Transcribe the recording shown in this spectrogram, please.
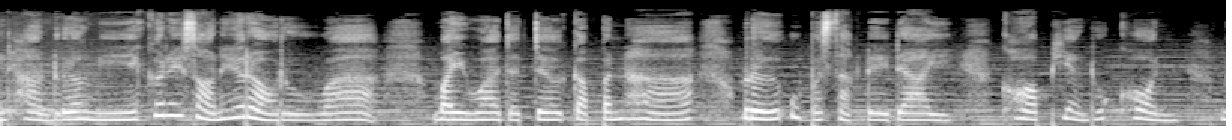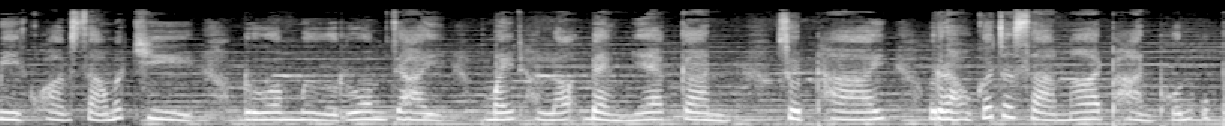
ิทานเรื่องนี้ก็ได้สอนให้เรารู้ว่า ไม่ว่าจะเจอกับปัญหาหรืออุปสรรคใด ๆ ขอเพียงทุกคนมีความสามัคคี ร่วมมือร่วมใจ ไม่ทะเลาะแบ่งแยกกัน สุดท้ายเราก็จะสามารถผ่านพ้นอุป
